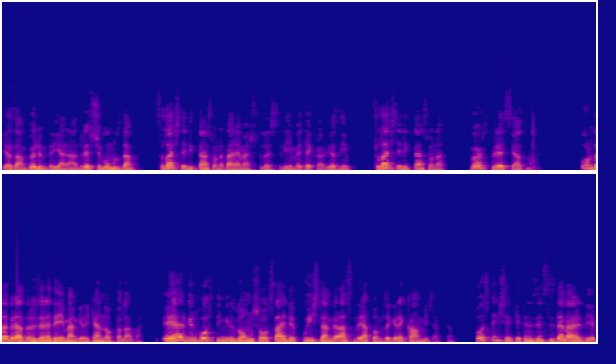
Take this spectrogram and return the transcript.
yazan bölümde yani adres çubuğumuzda slash dedikten sonra ben hemen şu slash sileyim ve tekrar yazayım. Slash dedikten sonra WordPress yazmak. Burada birazdan üzerine değinmem gereken noktalar var. Eğer bir hostinginiz olmuş olsaydı bu işlemleri aslında yapmamıza gerek kalmayacaktı. Hosting şirketinizin sizde verdiği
